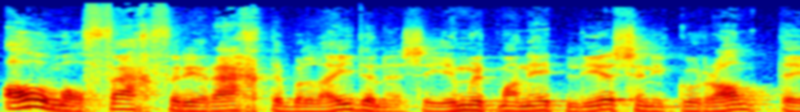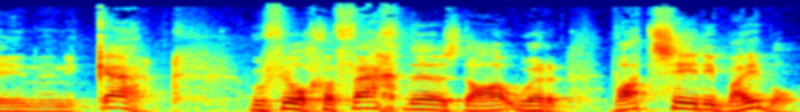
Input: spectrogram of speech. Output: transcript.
almal veg vir die regte belydenisse. Jy moet maar net lees in die koerante en in die kerk. Hoeveel gevegte is daaroor wat sê die Bybel?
